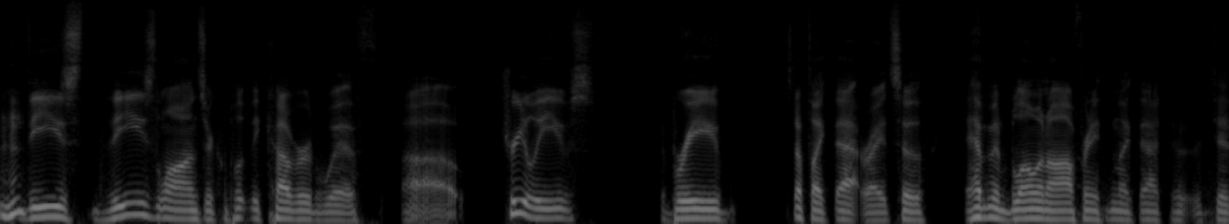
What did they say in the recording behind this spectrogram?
Mhm. These these lawns are completely covered with uh, tree leaves, debris, stuff like that, right? So they haven't been blown off or anything like that to to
